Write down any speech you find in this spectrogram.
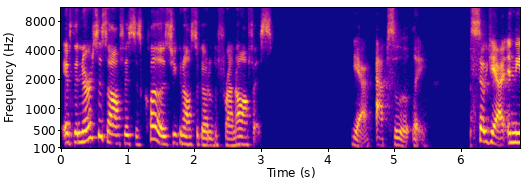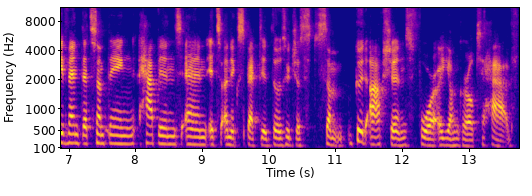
If the nurse's office is closed, you can also go to the front office. Yeah, absolutely. So, yeah, in the event that something happens and it's unexpected, those are just some good options for a young girl to have.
